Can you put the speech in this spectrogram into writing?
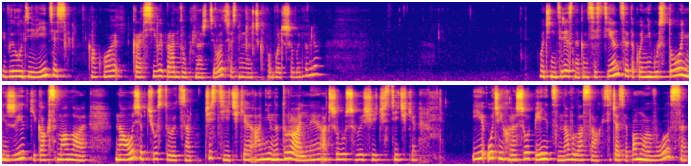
и вы удивитесь какой красивый продукт нас ждет. Сейчас немножечко побольше выдавлю. Очень интересная консистенция такой не густой не жидкий как смола. На ощупь чувствуется частички они натуральные отшелушивающие частички. И очень хорошо пенится на волосах. Сейчас я помою волосы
